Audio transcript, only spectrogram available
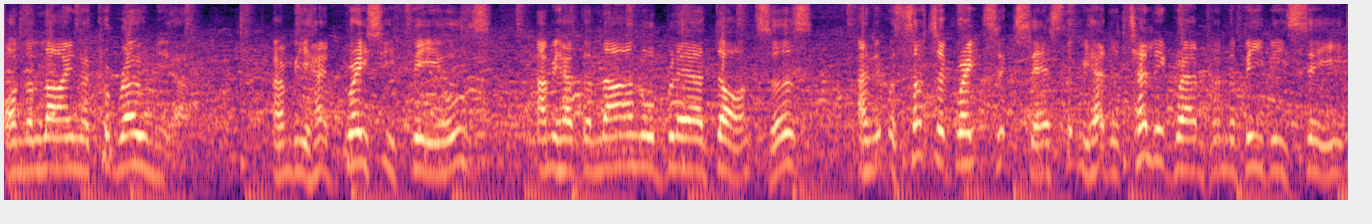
on the liner Caronia. And we had Gracie Fields and we had the Lionel Blair Dancers, and it was such a great success that we had a telegram from the BBC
